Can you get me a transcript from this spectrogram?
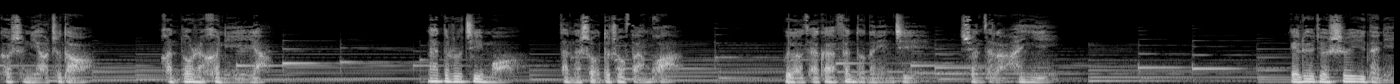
可是你要知道，很多人和你一样，耐得住寂寞，才能守得住繁华。不要在该奋斗的年纪选择了安逸。给略觉失意的你，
